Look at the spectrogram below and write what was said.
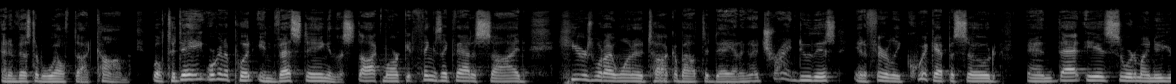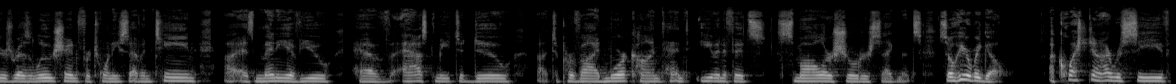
at investablewealth.com. Well, today we're going to put investing in the stock market, things like that aside. Here's what I wanted to talk about today. And I'm going to try and do this in a fairly quick episode. And that is sort of my New Year's resolution for 2017. Uh, as many of you have asked me to do, uh, to provide more content, even if it's smaller, shorter segments. So here we go a question I receive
